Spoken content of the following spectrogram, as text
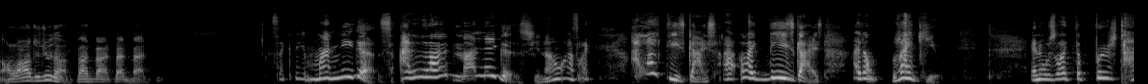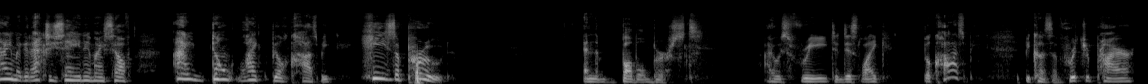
not allowed to do that. Bad, bad, bad, bad. It's like my niggas. I like my niggas. You know, I was like, I like these guys. I like these guys. I don't like you. And it was like the first time I could actually say to myself, I don't like Bill Cosby. He's a prude. And the bubble burst. I was free to dislike Bill Cosby because of Richard Pryor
